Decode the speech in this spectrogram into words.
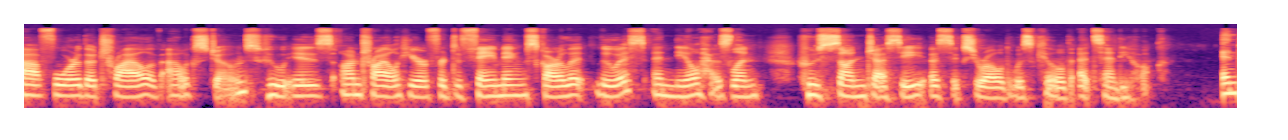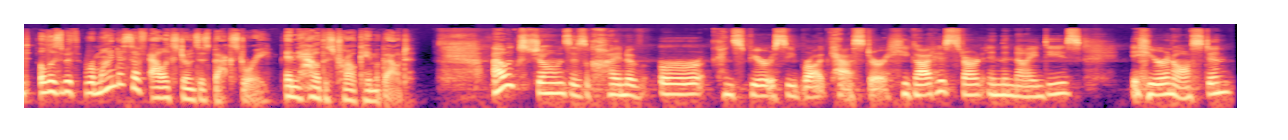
uh, for the trial of Alex Jones, who is on trial here for defaming Scarlett Lewis and Neil Heslin, whose son Jesse, a six-year-old, was killed at Sandy Hook. And Elizabeth, remind us of Alex Jones's backstory and how this trial came about. Alex Jones is a kind of er conspiracy broadcaster. He got his start in the 90s here in Austin,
